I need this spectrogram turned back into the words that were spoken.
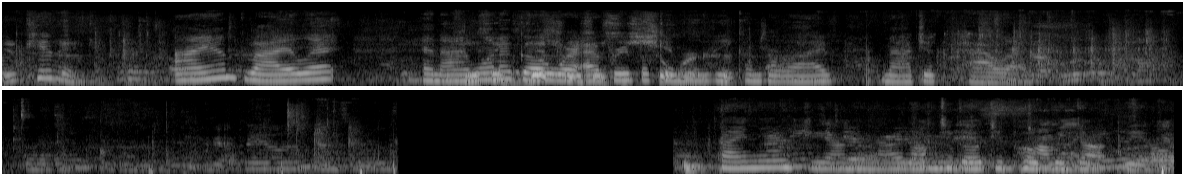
You're kidding. I am Violet, and I want to go where every book and movie comes alive. Magic Palace. Hi, name's Gianna, and I would love to go to Polka Dot wheel.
